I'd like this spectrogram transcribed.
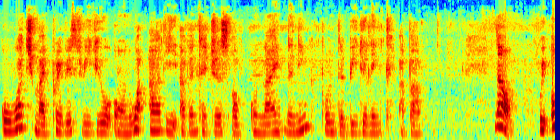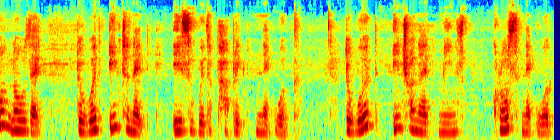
Or watch my previous video on what are the advantages of online learning from the video link above. Now, we all know that the word internet is with a public network. The word intranet means closed network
